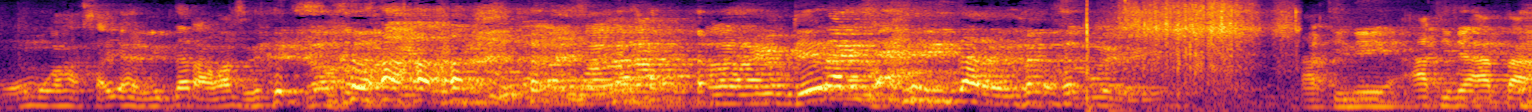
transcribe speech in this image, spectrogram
ngomong saya halilintar awas ya. Dia orang saya halilintar. Ya. Adine Adine Ata.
